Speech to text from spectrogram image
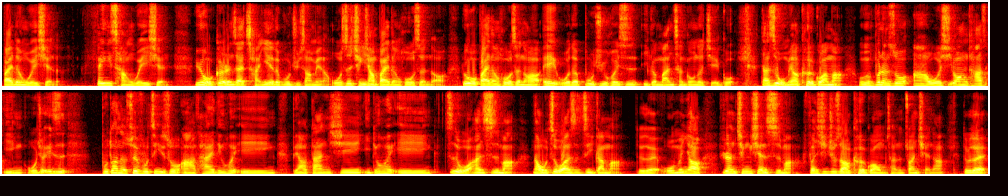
拜登危险了。非常危险，因为我个人在产业的布局上面啊，我是倾向拜登获胜的哦。如果拜登获胜的话，诶，我的布局会是一个蛮成功的结果。但是我们要客观嘛，我们不能说啊，我希望他赢，我就一直不断的说服自己说啊，他一定会赢，不要担心，一定会赢，自我暗示嘛。那我自我暗示自己干嘛？对不对？我们要认清现实嘛，分析就是要客观，我们才能赚钱啊，对不对？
